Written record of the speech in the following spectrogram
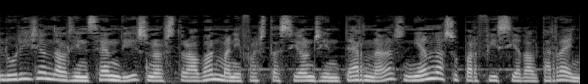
L'origen dels incendis no es troba en manifestacions internes ni en la superfície del terreny.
